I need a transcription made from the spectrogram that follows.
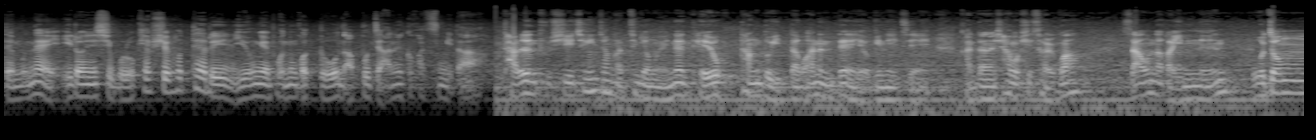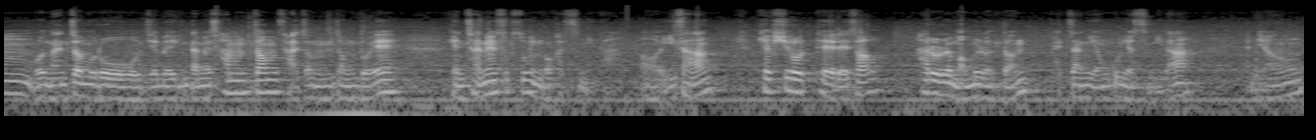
때문에 이런 식으로 캡슐 호텔을 이용해 보는 것도 나쁘지 않을 것 같습니다. 다른 도시 체인점 같은 경우에는 대욕탕도 있다고 하는데 여기는 이제 간단한 샤워 시설과 사우나가 있는 5점 뭐 만점으로 이제 매긴다면 3점, 4점 정도의 괜찮은 숙소인 것 같습니다. 어, 이상 캡슐 호텔에서 하루를 머물렀던 배짱이 영군이었습니다. 안녕.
